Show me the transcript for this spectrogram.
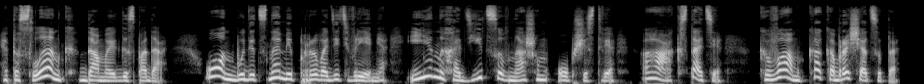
Это сленг, дамы и господа. Он будет с нами проводить время и находиться в нашем обществе. А, кстати, к вам как обращаться-то?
